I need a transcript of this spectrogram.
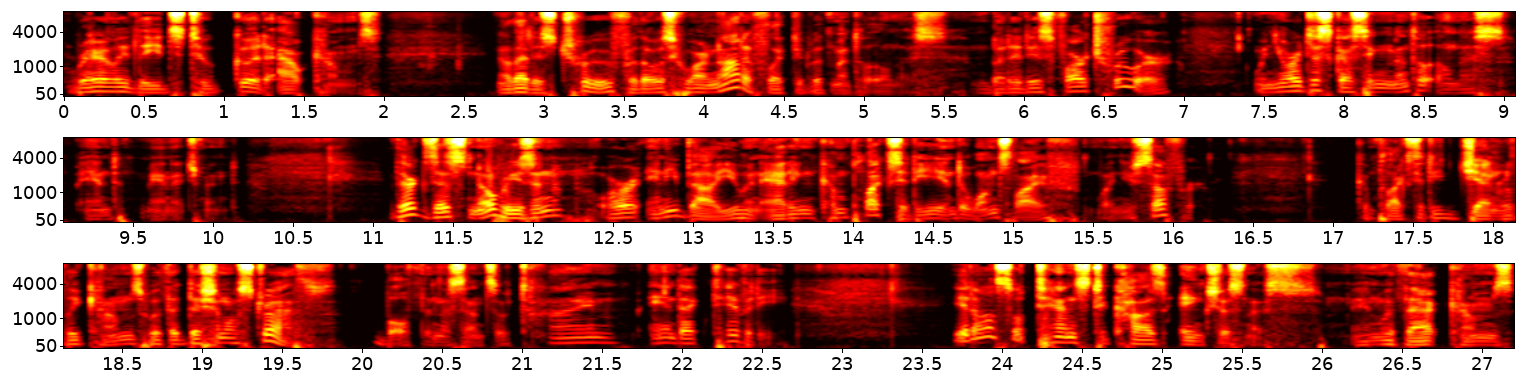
rarely leads to good outcomes. Now, that is true for those who are not afflicted with mental illness, but it is far truer when you are discussing mental illness and management. There exists no reason or any value in adding complexity into one's life when you suffer. Complexity generally comes with additional stress, both in the sense of time and activity. It also tends to cause anxiousness, and with that comes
